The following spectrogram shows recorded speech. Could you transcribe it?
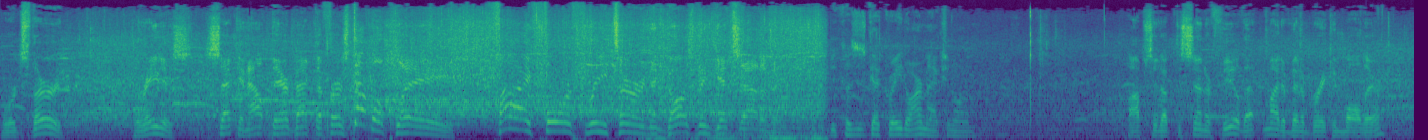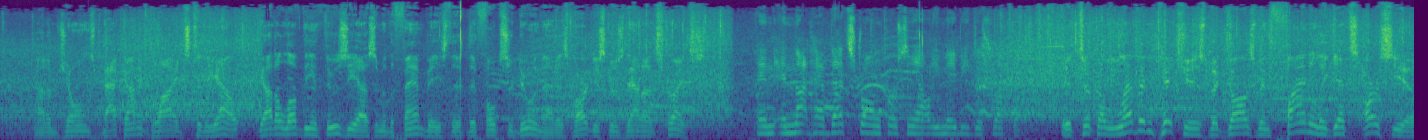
Towards third. Paredes, second out there, back to first. Double play. 5-4-3 turn, and Gausman gets out of it. Because he's got great arm action on him. Pops it up to center field. That might have been a breaking ball there. Adam Jones back on it, glides to the out. Gotta love the enthusiasm of the fan base that, that folks are doing that as Vargas goes down on strikes. And, and not have that strong personality maybe disrupt that. It took 11 pitches, but Gausman finally gets Arcia.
